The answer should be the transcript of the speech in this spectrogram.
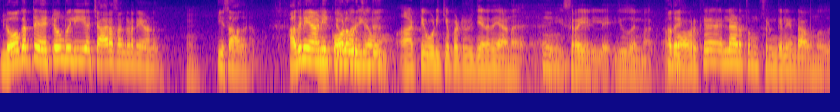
ലോകത്തെ ഏറ്റവും വലിയ ചാര സംഘടനയാണ് ഈ സാധനം. അതിനെയാണ് ഈ കോള പിടിച്ചിട്ട് ആട്ടി ഓടിക്കപ്പെട്ട ഒരു ജനതയാണ് ഇസ്രായേലിലെ ജൂതന്മാർ. അപ്പോൾ അവർക്ക് എല്ലായിടത്തും ശൃംഖല ഉണ്ടാവുന്നത്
